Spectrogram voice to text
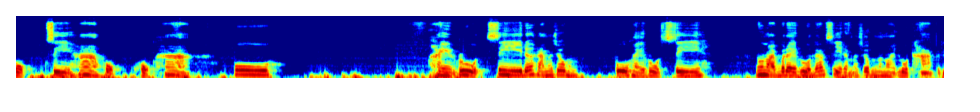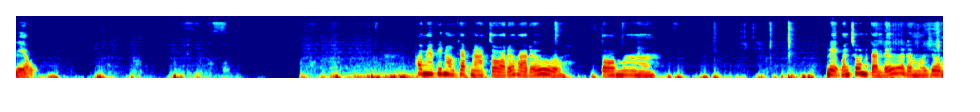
หกสี่ห้าหกหกห้าปูให้รูดซีเด้อท่านผู้ชม ปูให้รูดซี หนูหน่อยบ่ได้รูดแล้วซีท่านผู้ชมหนูหน่อยรูดหาไปแล้วพ่อแม่พี่น้องแคปหน้าจอเด้อค่ะ เด้อต่อมาเหลขมันชนกันเด้อท่านผู้ชม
